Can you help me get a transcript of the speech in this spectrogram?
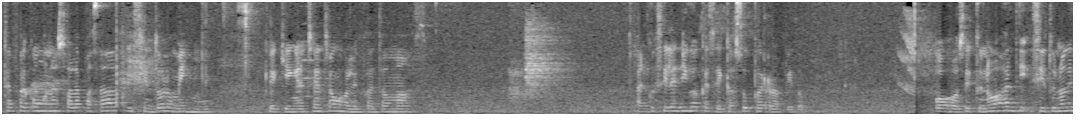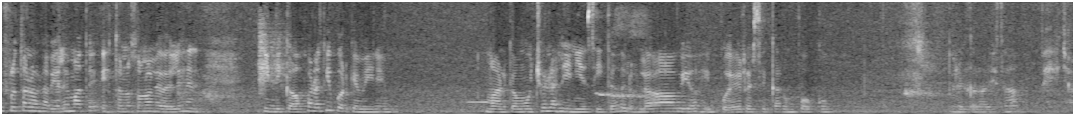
este fue con una sola pasada y siento lo mismo que aquí en el centro como le falta más. Algo así les digo que seca súper rápido. Ojo, si tú, no si tú no disfrutas los labiales mate estos no son los labiales indicados para ti porque miren marca mucho las lineecitas de los labios y puede resecar un poco. Pero el color está bello.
